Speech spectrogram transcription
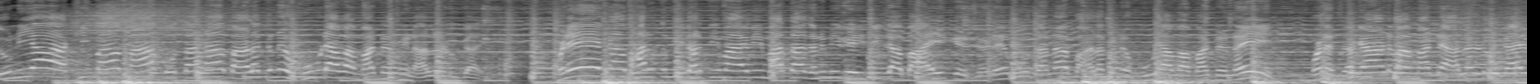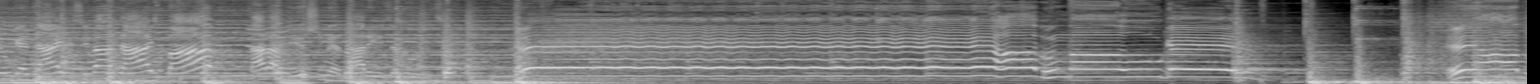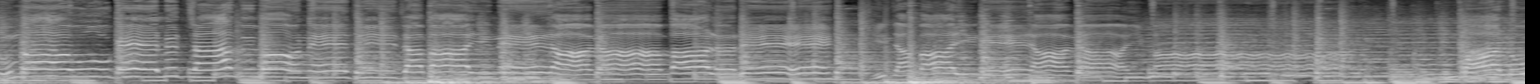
દુનિયા આખીમાં માં પોતાના બાળકને હુડાવવા માટે થઈને હાલરડું ગાય પણ આ ભારતની ધરતીમાં એવી માતા જન્મી ગઈ જીજાબાઈ કે જેણે પોતાના બાળકને હુડાવવા માટે નહીં, પણ જગાડવા માટે હાલરડું ગાયું કે જાય શિવા જાય બાપ, તારા દેશને તારી જરૂર છે. જીજાબાઈ ને આવ્યા બાળ રે જીજાબાઈ ને આવ્યા ઈ બા. બાલુડા ને મા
